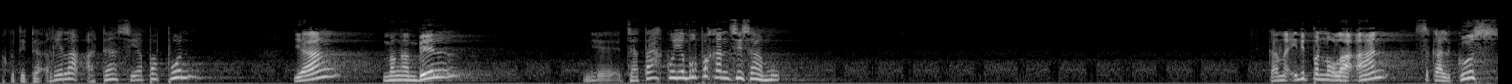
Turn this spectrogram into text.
Aku tidak rela ada siapa pun yang mengambil ya, jatahku yang merupakan sisamu. Karena ini penolakan sekaligus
